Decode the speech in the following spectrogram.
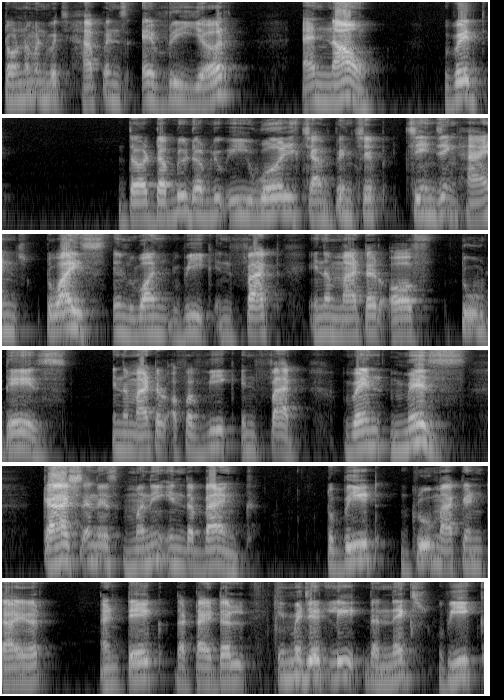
tournament which happens every year, and now with the WWE World Championship changing hands twice in one week. In fact, in a matter of two days, in a matter of a week, in fact, when Miz cashed in his money in the bank to beat Drew McIntyre and take the title immediately the next week.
